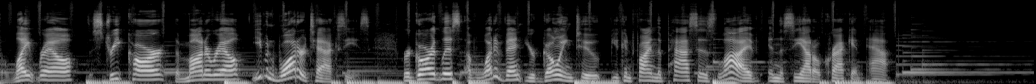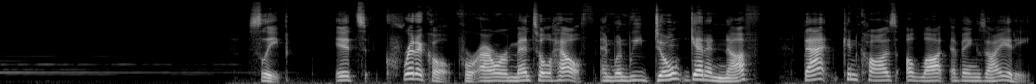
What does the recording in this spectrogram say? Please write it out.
the light rail, the streetcar, the monorail, even water taxis. Regardless of what event you're going to, you can find the passes live in the Seattle Kraken app. Sleep. It's critical for our mental health, and when we don't get enough, that can cause a lot of anxiety.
